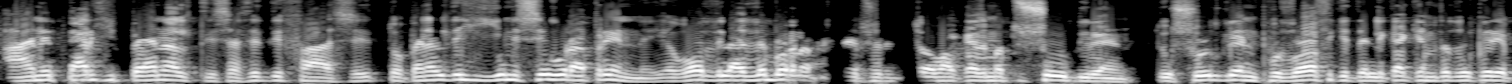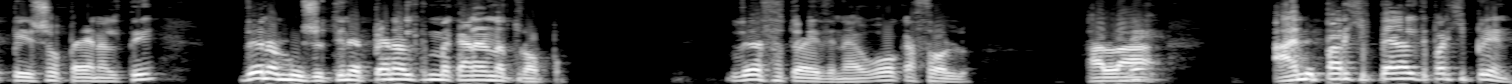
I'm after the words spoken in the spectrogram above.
Αν υπάρχει πέναλτι σε αυτή τη φάση, το πέναλτι έχει γίνει σίγουρα πριν. Εγώ δηλαδή δεν μπορώ να πιστέψω ότι το μακάρισμα του Σούντγκρεν, του Σούντγκρεν που δόθηκε τελικά και μετά το πήρε πίσω πέναλτι, δεν νομίζω ότι είναι πέναλτι με κανένα τρόπο. Δεν θα το έδινα εγώ καθόλου. Αλλά Ναι. αν υπάρχει πέναλτι, υπάρχει πριν.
